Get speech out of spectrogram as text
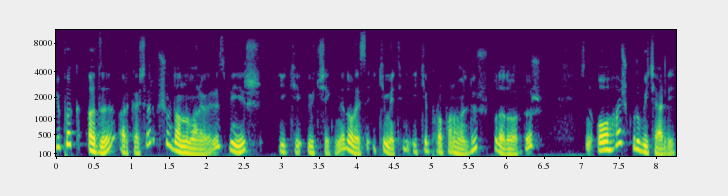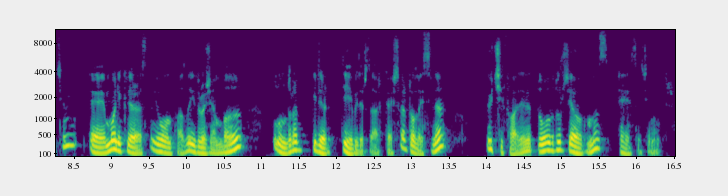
Yupak adı arkadaşlar şuradan numara veririz. 1, 2, 3 şeklinde. Dolayısıyla 2 metil, 2 propanoldür. Bu da doğrudur. Şimdi OH grubu içerdiği için e, moleküller arasında yoğun fazla hidrojen bağı bulundurabilir diyebiliriz arkadaşlar. Dolayısıyla 3 ifade de doğrudur. Cevabımız E seçeneğidir.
